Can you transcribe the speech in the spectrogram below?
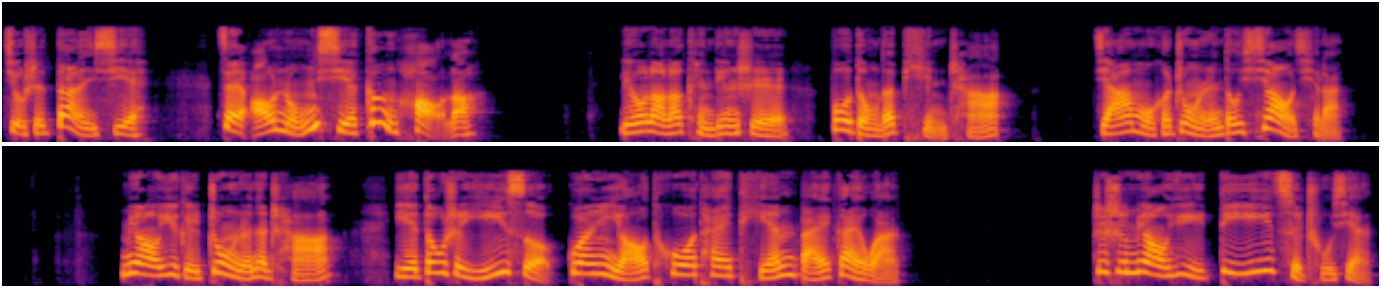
就是淡些，再熬浓些更好了。”刘姥姥肯定是不懂得品茶。贾母和众人都笑起来。妙玉给众人的茶。也都是一色官窑脱胎甜白盖碗。这是妙玉第一次出现，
